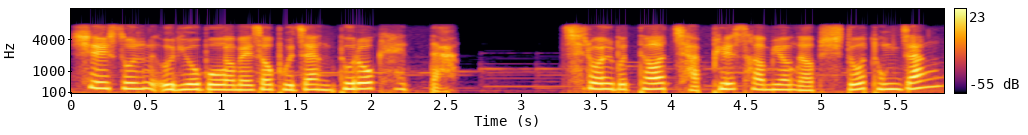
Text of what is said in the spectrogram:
실손 의료보험에서 보장토록 했다. 7월부터 자필 서명 없이도 통장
